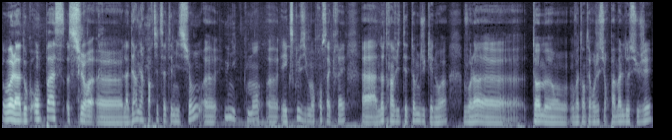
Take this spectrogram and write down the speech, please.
Voilà, donc on passe sur euh, la dernière partie de cette émission, euh, uniquement euh, et exclusivement consacrée à notre invité Tom Duquesnoy. Voilà, euh, Tom, on, on va t'interroger sur pas mal de sujets.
